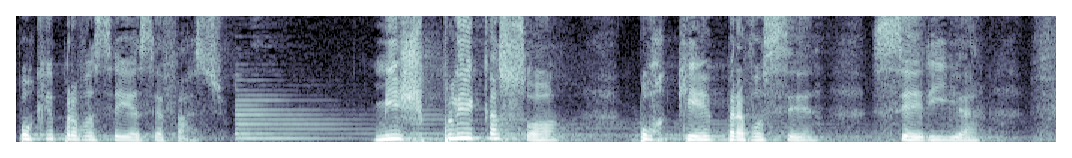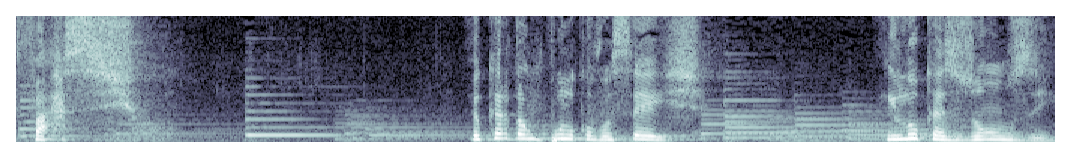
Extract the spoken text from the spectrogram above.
Por que para você ia ser fácil? Me explica só por que para você seria fácil. Eu quero dar um pulo com vocês em Lucas 11,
